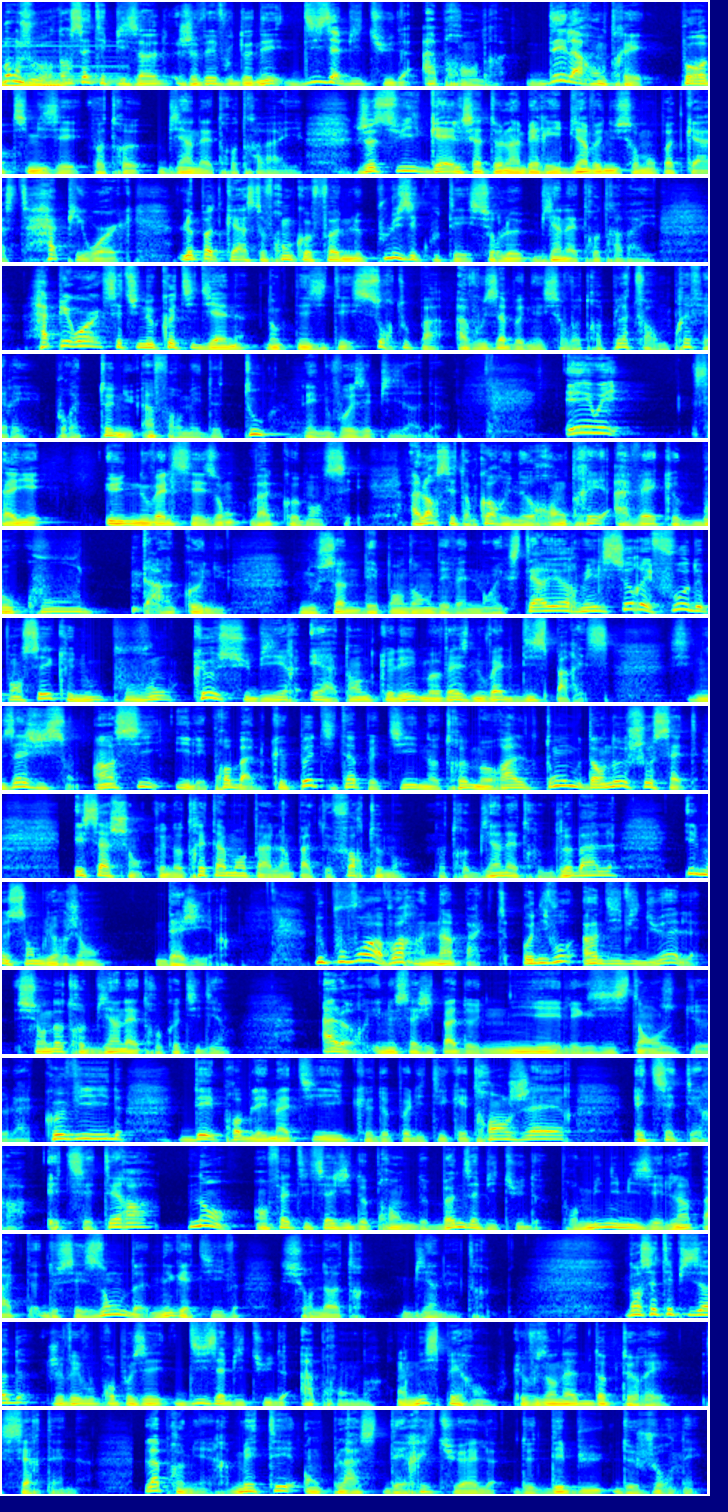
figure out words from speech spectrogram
Bonjour, dans cet épisode, je vais vous donner 10 habitudes à prendre dès la rentrée pour optimiser votre bien-être au travail. Je suis Gaël Châtelain-Berry, bienvenue sur mon podcast Happy Work, le podcast francophone le plus écouté sur le bien-être au travail. Happy Work, c'est une quotidienne, donc n'hésitez surtout pas à vous abonner sur votre plateforme préférée pour être tenu informé de tous les nouveaux épisodes. Et oui, ça y est, une nouvelle saison va commencer. Alors c'est encore une rentrée avec beaucoup d'inconnus. Nous sommes dépendants d'événements extérieurs, mais il serait faux de penser que nous pouvons que subir et attendre que les mauvaises nouvelles disparaissent. Si nous agissons ainsi, il est probable que petit à petit notre morale tombe dans nos chaussettes. Et sachant que notre état mental impacte fortement notre bien-être global, il me semble urgent d'agir. Nous pouvons avoir un impact au niveau individuel sur notre bien-être au quotidien. Alors, il ne s'agit pas de nier l'existence de la Covid, des problématiques de politique étrangère, etc., etc. Non, en fait, il s'agit de prendre de bonnes habitudes pour minimiser l'impact de ces ondes négatives sur notre bien-être. Dans cet épisode, je vais vous proposer 10 habitudes à prendre en espérant que vous en adopterez certaines. La première, mettez en place des rituels de début de journée.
